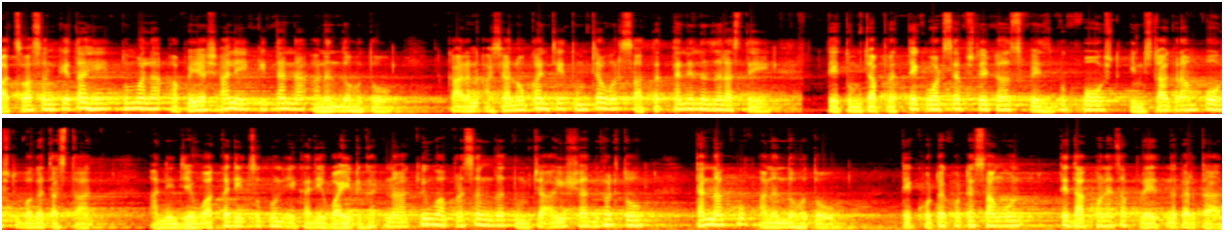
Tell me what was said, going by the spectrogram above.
पाचवा संकेत आहे तुम्हाला अपयश आले की त्यांना आनंद होतो. कारण अशा लोकांची तुमच्यावर सातत्याने नजर असते. ते तुमच्या प्रत्येक WhatsApp status Facebook post Instagram post बघत असतात. आणि जेव्हा कधी चुकून एखादी वाईट घटना किंवा प्रसंग तुमच्या आयुष्यात घडतो त्यांना खूप आनंद होतो. ते खोटं खोटं सांगून ते दाखवण्याचा प्रयत्न करतात.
